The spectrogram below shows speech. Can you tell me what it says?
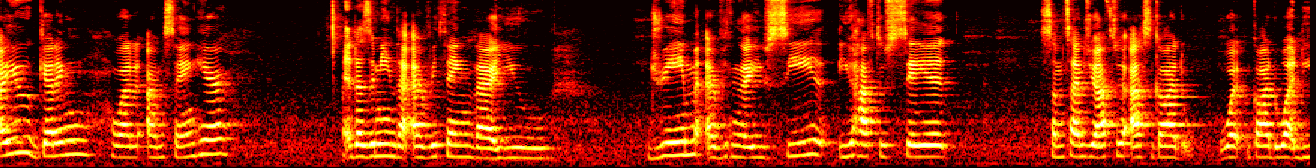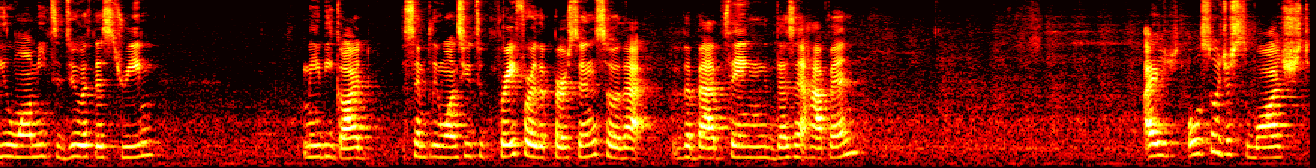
are you getting what I'm saying here? It doesn't mean that everything that you dream, everything that you see, you have to say it. Sometimes you have to ask God, what God, what do you want me to do with this dream? Maybe God simply wants you to pray for the person so that the bad thing doesn't happen. I also just watched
